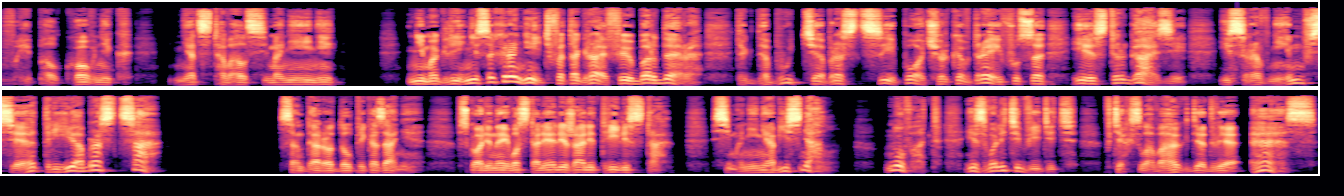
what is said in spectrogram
Вы, полковник, не отставал Симонини. Не могли не сохранить фотографию Бардера. Тогда будьте образцы почерков Дрейфуса и Эстергази и сравним все три образца. Сандар отдал приказание. Вскоре на его столе лежали три листа. Симони не объяснял. Ну вот, изволите видеть, в тех словах, где две «с»,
